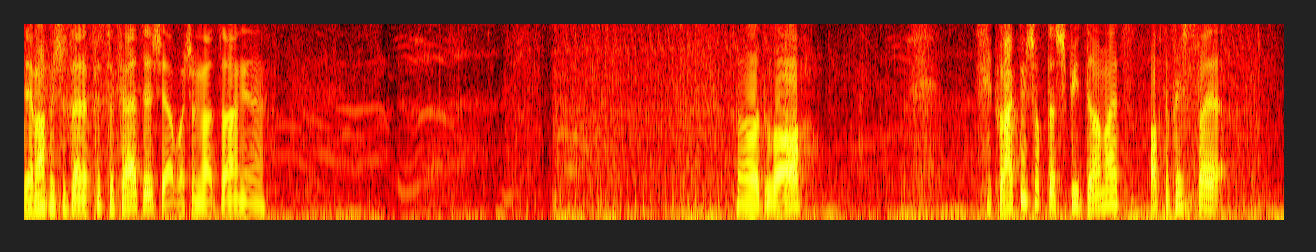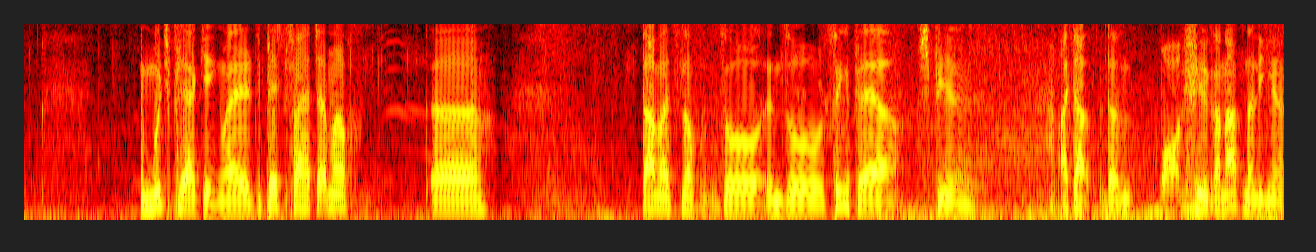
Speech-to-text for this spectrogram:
Der macht mich mit seiner Piste fertig. Ja, wollte schon gerade sagen, ey. So, du auch. Ich frag mich, ob das Spiel damals auf der PlayStation 2 im Multiplayer ging, weil die PlayStation 2 hat ja immer noch äh, damals noch so in so Singleplayer-Spielen. Alter, da sind. Boah, wie viele Granaten da liegen.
